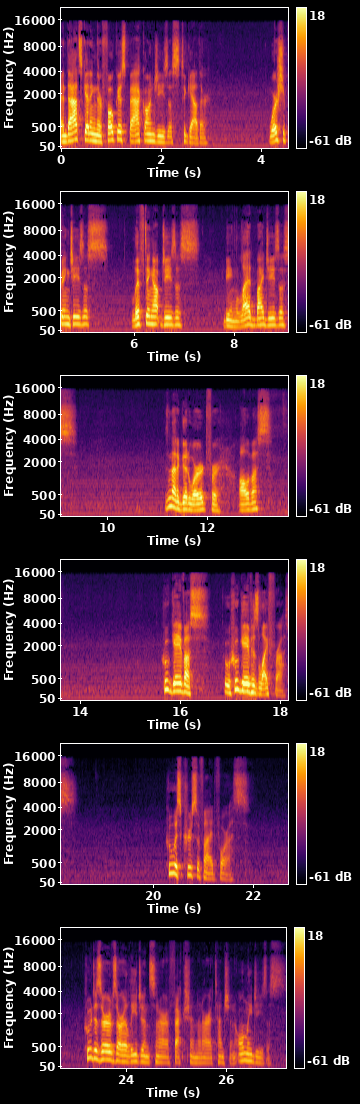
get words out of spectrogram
and that's getting their focus back on Jesus together. Worshiping Jesus, lifting up Jesus, being led by Jesus. Isn't that a good word for all of us? Who gave us, who, who gave his life for us? Who was crucified for us? Who deserves our allegiance and our affection and our attention? Only Jesus.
